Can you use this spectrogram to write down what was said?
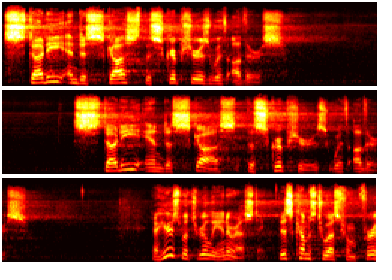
Study and discuss the scriptures with others. Study and discuss the scriptures with others. Now, here's what's really interesting. This comes to us from 1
